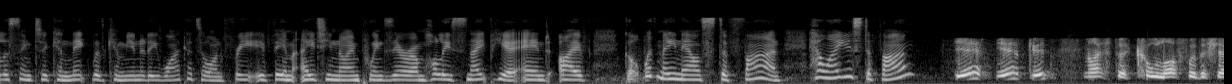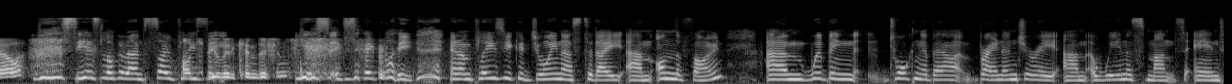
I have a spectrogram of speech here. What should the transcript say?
listening to Connect with Community Waikato on Free FM 89.0. I'm Holly Snape here, and I've got with me now Stefan. How are you, Stefan? Yeah, yeah, good. Nice to cool off with a shower. Yes, yes. Look, at I'm so pleased that humid conditions. Yes, exactly. and I'm pleased you could join us today um, on the phone. Um, we've been talking about Brain Injury um, Awareness Month and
